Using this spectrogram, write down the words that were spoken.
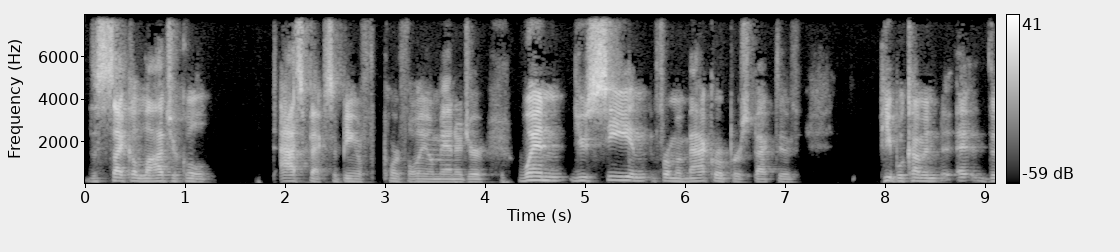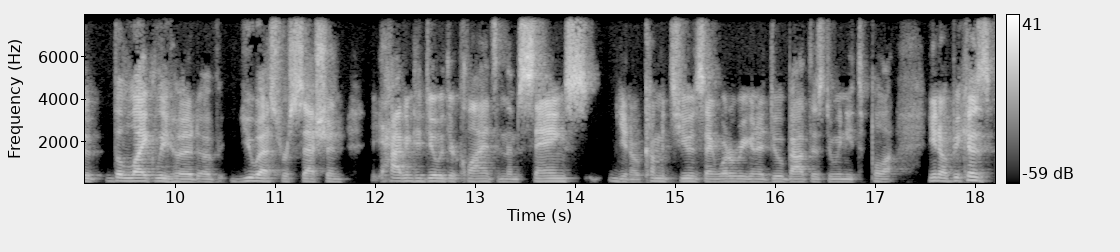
the psychological aspects of being a portfolio manager when you see in from a macro perspective people coming eh, the the likelihood of US recession having to deal with your clients and them saying you know coming to you and saying what are we going to do about this? Do we need to pull out? You know because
